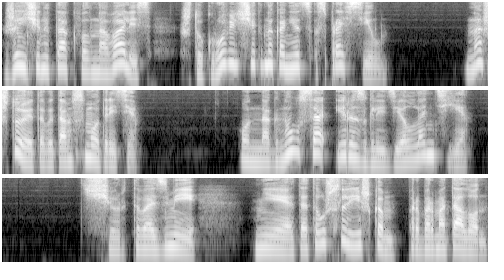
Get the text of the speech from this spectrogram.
Женщины так волновались, что кровельщик, наконец, спросил. «На что это вы там смотрите?» Он нагнулся и разглядел Лантье. «Черт возьми! Нет, это уж слишком!» — пробормотал он.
